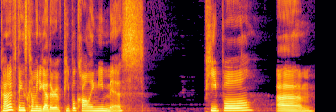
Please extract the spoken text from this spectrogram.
kind of things coming together of people calling me Miss, people um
